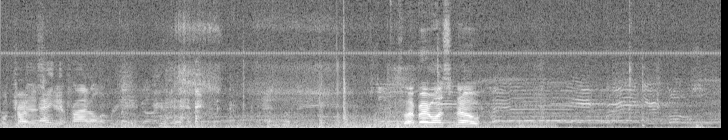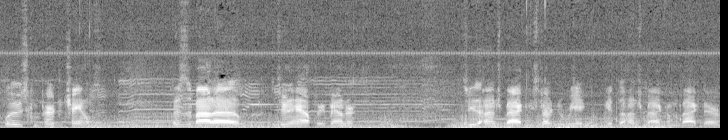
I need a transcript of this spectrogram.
We'll try this Now again. try it all over again. So everybody wants to know blues compared to channels. This is about a two and a half, three pounder. See the hunchback, He's starting to re get the hunchback on the back there.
